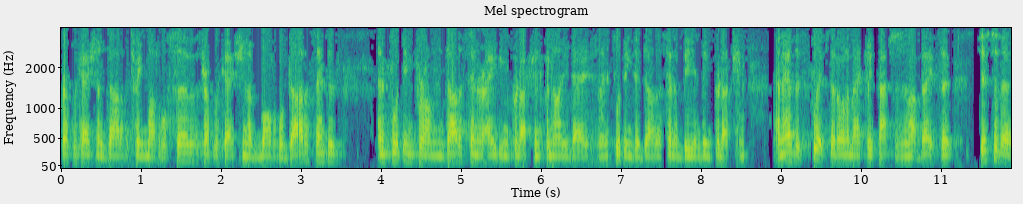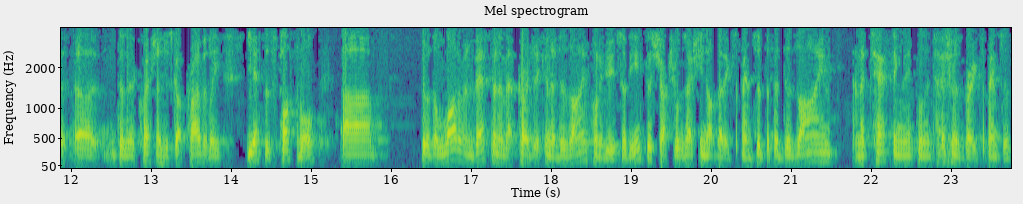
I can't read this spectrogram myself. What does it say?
replication of data between multiple servers, replication of multiple data centers, and flipping from data center A being production for 90 days and then flipping to data center B and being production. And as it flips, it automatically patches and updates. So just to the, uh, to the question I just got privately, yes, it's possible. Um, there was a lot of investment in that project in a design point of view. So the infrastructure was actually not that expensive, but the design and the testing and the implementation was very expensive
